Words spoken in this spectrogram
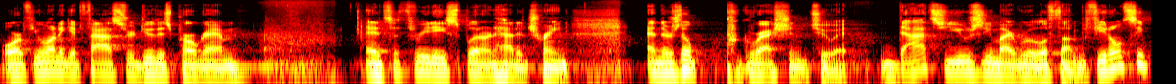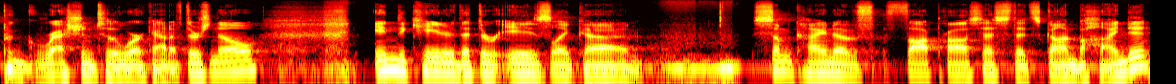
or if you want to get faster, do this program, and it's a three-day split on how to train, and there's no progression to it that's usually my rule of thumb. If you don't see progression to the workout, if there's no indicator that there is like a, uh, some kind of thought process that's gone behind it,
